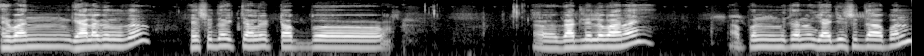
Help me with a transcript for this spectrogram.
हे वाण घ्यावं लागत होतं. हे सुद्धा एक चांगलं टॉप गाजलेलं वाहन आहे. आपण मित्रांनो याचीसुद्धा आपण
